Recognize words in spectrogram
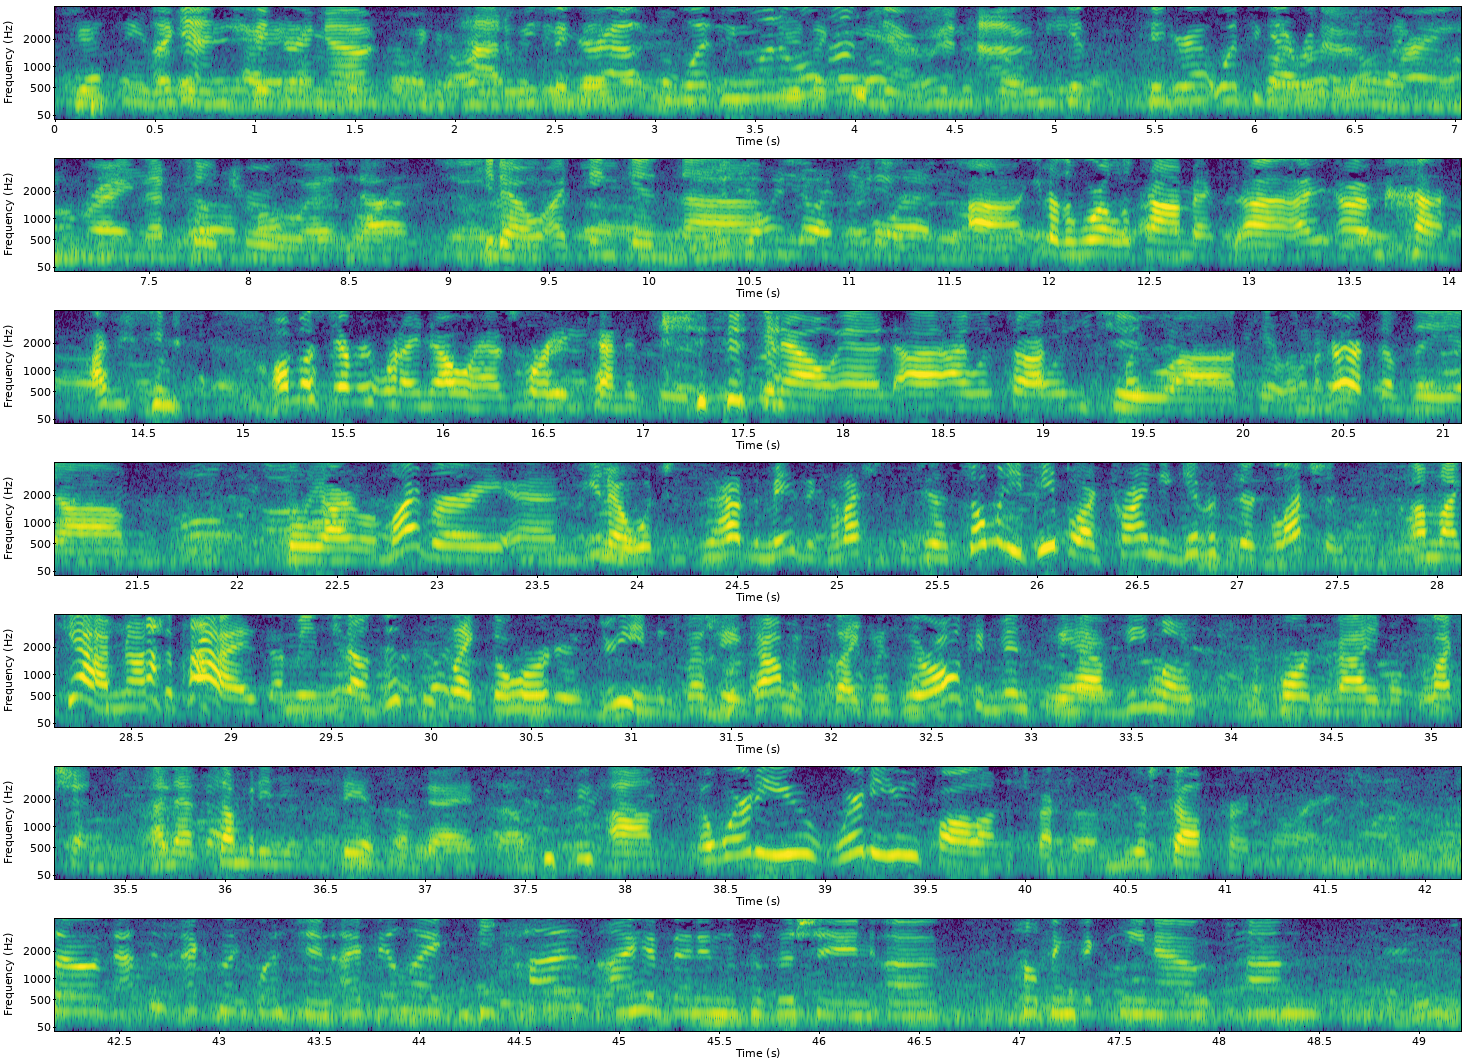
again, figuring out how do we figure out what we want to hold on to and how do we get figure out what to get rid of. Right, right. That's so true. And uh, you know, I think in uh, uh, you know the world of comics, uh, I, I, I mean, almost everyone I know has hoarding tendencies. You know, and uh, I was talking to uh, Caitlin McGurk of the. Um, Billy Ireland Library, and you know, which is, has amazing collections. But says so many people are trying to give us their collections. I'm like, yeah, I'm not surprised. I mean, you know, this is like the hoarder's dream, especially in comics. It's like because we're all convinced we have the most important, valuable collection, and that somebody needs to see it someday. So, um, where do you where do you fall on the spectrum yourself personally? So that's an excellent question. I feel like because I have been in the position of helping to clean out um,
